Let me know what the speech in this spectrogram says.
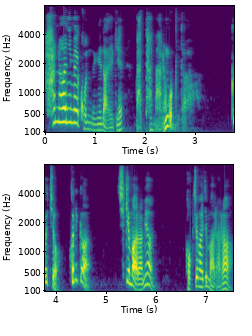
하나님의 권능이 나에게 나타나는 겁니다. 그렇죠? 그러니까 쉽게 말하면 걱정하지 말아라.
